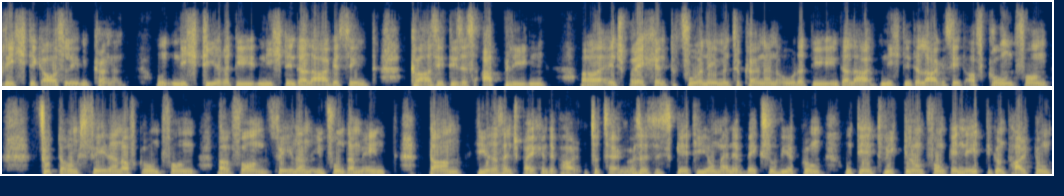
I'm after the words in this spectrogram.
richtig ausleben können. Und nicht Tiere, die nicht in der Lage sind, quasi dieses Abliegen äh, entsprechend vornehmen zu können oder die in der nicht in der Lage sind, aufgrund von Fütterungsfehlern, aufgrund von, äh, von Fehlern im Fundament, dann hier das entsprechende Verhalten zu zeigen. Also es geht hier um eine Wechselwirkung und die Entwicklung von Genetik und Haltung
